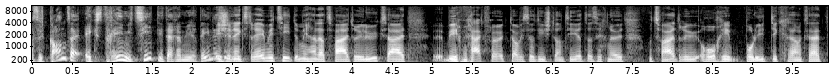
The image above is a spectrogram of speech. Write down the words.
es ist ganz eine extreme Zeit, in der wir drin sind. Es ist eine extreme Zeit und wir haben auch zwei, drei Leute gesagt, wie ich mich auch gefragt habe, wieso distanziert er sich nicht. Und zwei, drei hohe Politiker haben gesagt,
